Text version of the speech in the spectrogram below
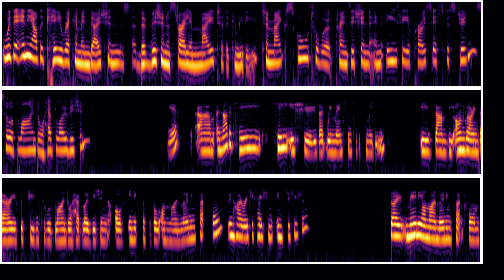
Were there any other key recommendations that Vision Australia made to the committee to make school to work transition an easier process for students who are blind or have low vision? Yes. Um, another key key issue that we mentioned to the committee is um, the ongoing barrier for students who are blind or have low vision of inaccessible online learning platforms in higher education institutions. So many online learning platforms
